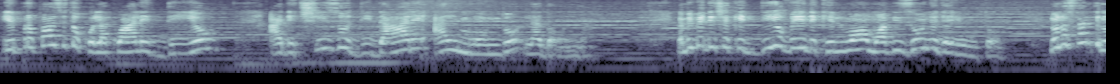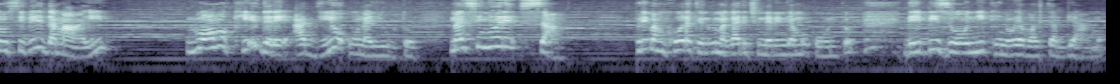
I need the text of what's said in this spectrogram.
Il proposito con la quale Dio ha deciso di dare al mondo la donna. La Bibbia dice che Dio vede che l'uomo ha bisogno di aiuto Nonostante non si veda mai l'uomo chiedere a Dio un aiuto, ma il Signore sa, prima ancora che noi magari ce ne rendiamo conto, dei bisogni che noi a volte abbiamo.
